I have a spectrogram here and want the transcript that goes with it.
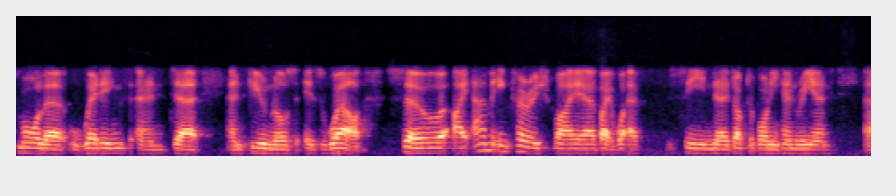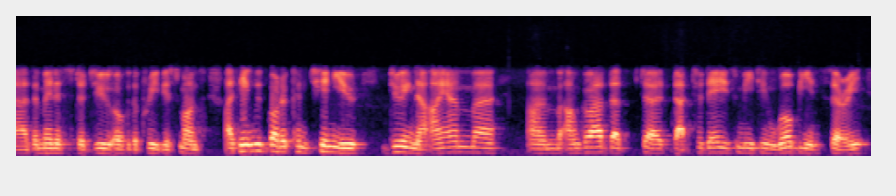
smaller weddings and and funerals as well. So I am encouraged by by what I've seen Dr. Bonnie Henry and uh, the minister do over the previous months. I think we've got to continue doing that. I am. Uh, I'm, I'm, glad that uh, that today's meeting will be in Surrey,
